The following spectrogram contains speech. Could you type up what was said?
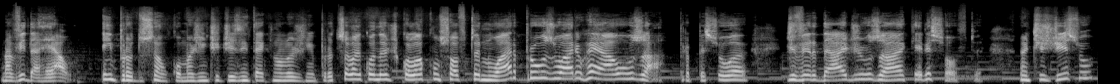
na vida real? Em produção, como a gente diz em tecnologia, em produção é quando a gente coloca um software no ar para o usuário real usar, para a pessoa de verdade usar aquele software. Antes disso,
